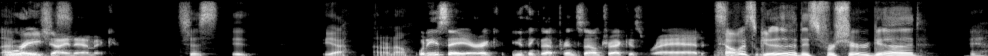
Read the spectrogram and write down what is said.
I mean, Great it's just- dynamic. It's just it. Yeah, I don't know. What do you say, Eric? You think that Prince soundtrack is rad? Oh, it's good. It's for sure good. Yeah.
